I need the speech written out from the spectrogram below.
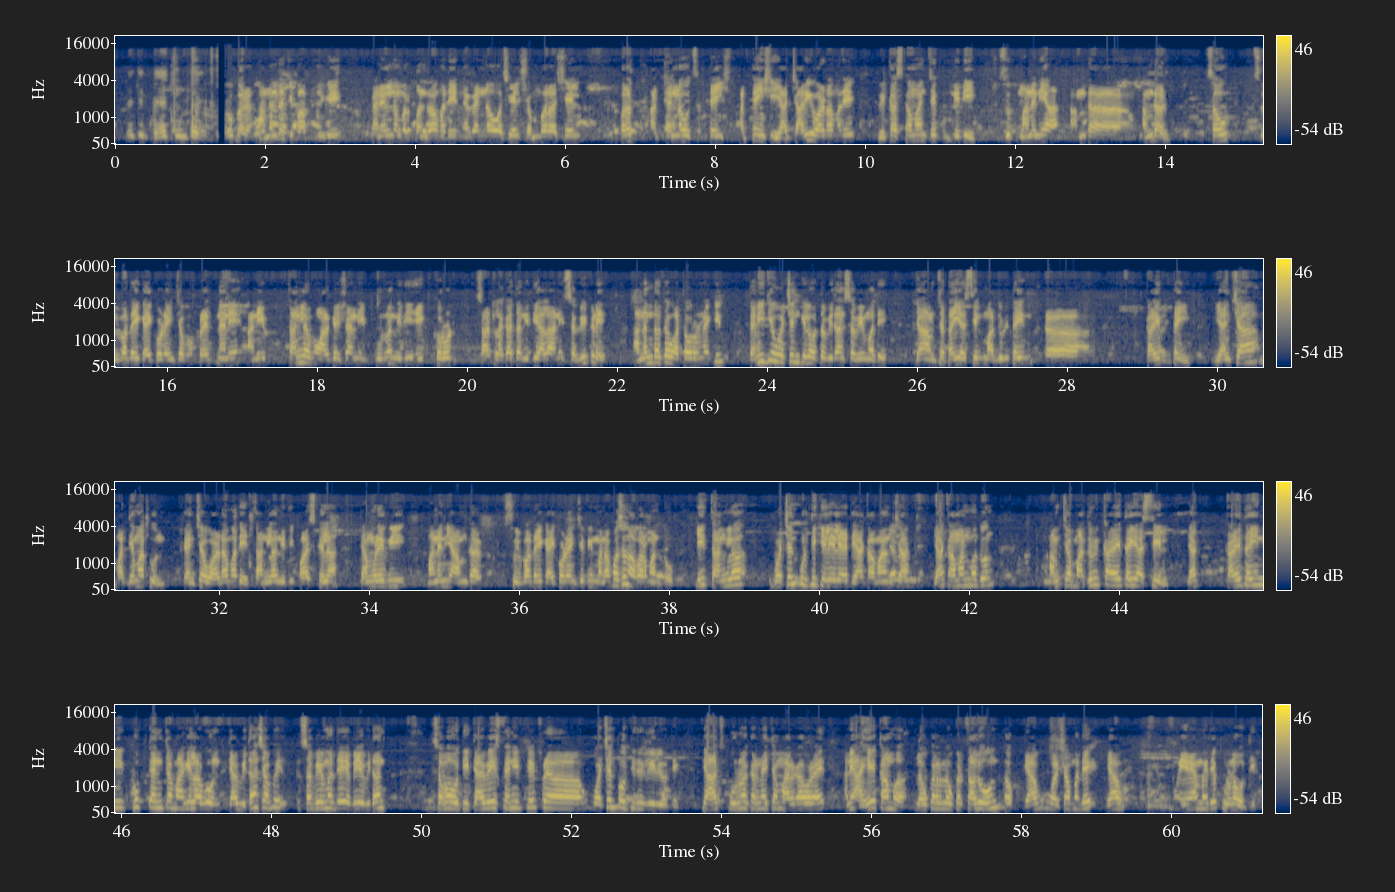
बरोबर. आनंदाची बाब म्हणजे पॅनल नंबर पंधरा मध्ये नव्याण्णव असेल शंभर असेल परत अठ्ठ्याण्णव सत्याऐंशी अठ्ठ्याऐंशी या चारही वॉर्डामध्ये विकास कामांचे निधी माननीय आमदार आमदार सौ सुलभाताई गायकवाड यांच्या प्रयत्नाने आणि चांगल्या मार्गदर्शनाने पूर्ण निधी एक करोड साठ लाखाचा निधी आला आणि सगळीकडे आनंदाचं वातावरण आहे की त्यांनी जे वचन केलं होतं विधानसभेमध्ये त्या आमच्या ताई असतील माधुरीताई काळीताई यांच्या माध्यमातून त्यांच्या वॉर्डामध्ये चांगला निधी पास केला. त्यामुळे मी माननीय आमदार सुलभाताई गायकवाड यांचे मी मनापासून आभार मानतो की चांगलं वचनपूर्ती केलेली आहेत या कामांच्या. या कामांमधून आमच्या माधुरी काळेताई असतील या काळेताईंनी खूप त्यांच्या मागे लागून ज्या विधानसभे सभेमध्ये म्हणजे होती त्यावेळेस त्यांनी ते प्र- वचनपावती दिलेली होती. ते आज पूर्ण करण्याच्या मार्गावर आहेत. आणि हे कामं लवकर लवकर चालू होऊन या वर्षामध्ये या महिन्यामध्ये पूर्ण होतील.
